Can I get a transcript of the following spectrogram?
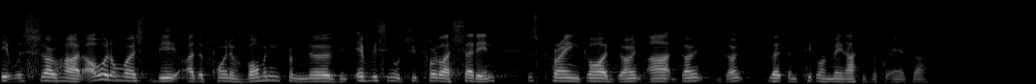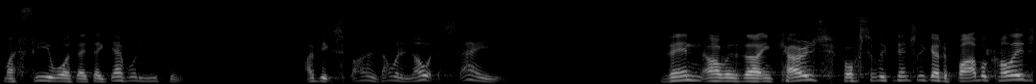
It was so hard. I would almost be at the point of vomiting from nerves in every single tutorial I sat in, just praying, God, don't, uh, don't, don't let them pick on me and ask me for an answer. My fear was they'd say, Gav, what do you think? I'd be exposed. I wouldn't know what to say. Then I was uh, encouraged, forcibly potentially, to go to Bible college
